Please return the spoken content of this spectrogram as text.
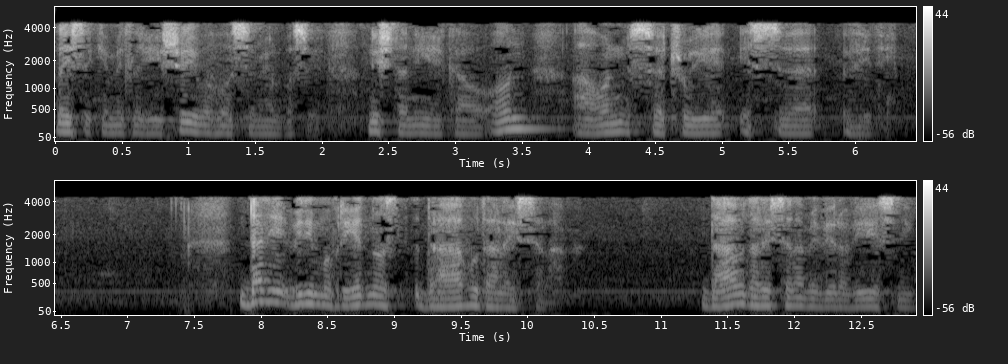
da ise ke mitli i še i vahu sam Ništa nije kao on, a on sve čuje i sve vidi. Dalje vidimo vrijednost Davuda alaihissalama. Davud ali se nam je vjerovjesnik,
